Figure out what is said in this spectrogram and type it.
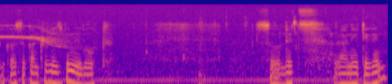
because the control has been removed so let's run it again.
